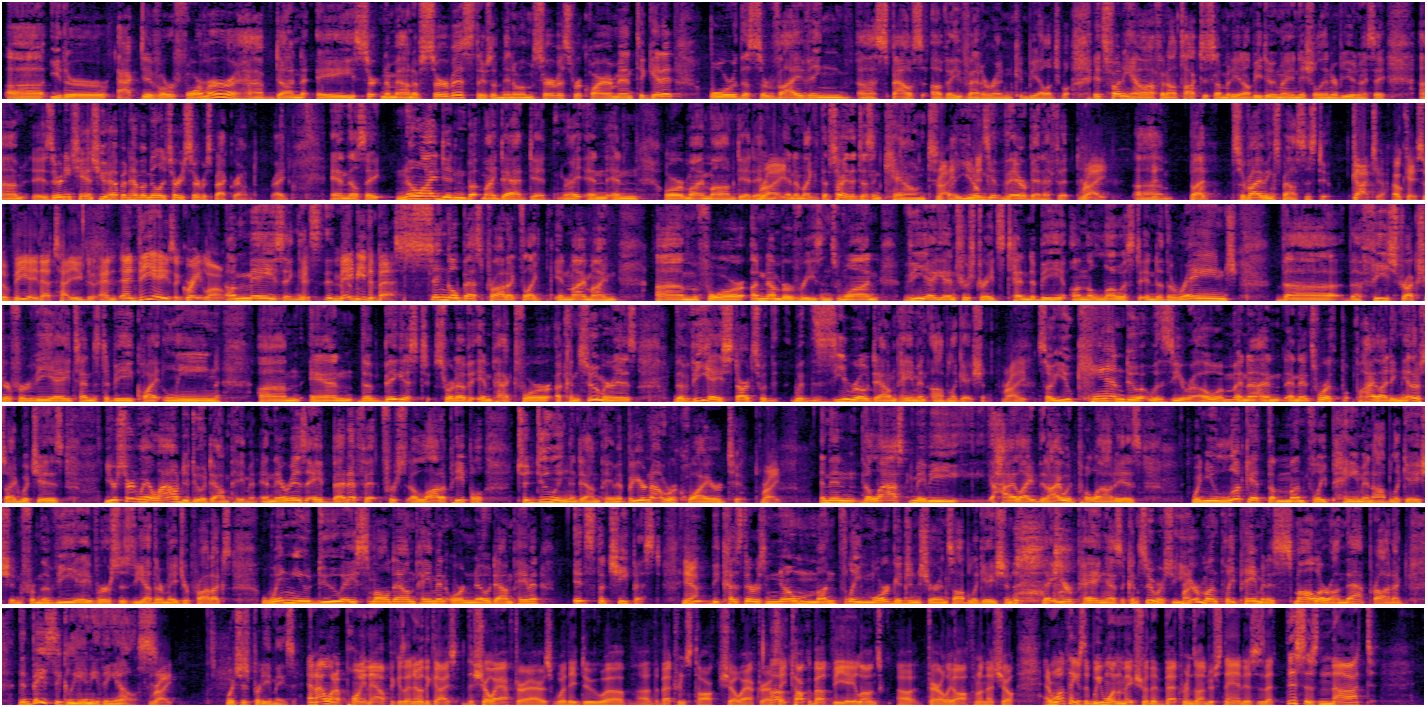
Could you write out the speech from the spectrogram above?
uh, either active or former, have done a certain amount of service. There's a minimum service requirement to get it, or the surviving uh, spouse of a veteran can be eligible. It's funny how often I'll talk to somebody and I'll be doing my initial interview and I say, um, "Is there any chance you happen to have a military service background?" Right? And they'll say, "No, I didn't, but my dad did." Right? And and or my mom did. And, right. And I'm like, "I'm sorry, that doesn't count. Right. right? You don't it's, get their benefit. Right. Um, but surviving spouses do. Gotcha. Okay, so VA, that's how you do, and and VA is a great loan. Amazing. It's, it's maybe the best, single best product, like in my mind, um, for a number of reasons. One, VA interest rates tend to be on the lowest end of the range. The the fee structure for VA tends to be quite lean, um, and the biggest sort of impact for a consumer is the VA starts with with zero down payment obligation. Right. So you can do it with zero, and and, and it's worth highlighting the other side, which is you're certainly allowed to do a down payment, and there is a benefit for a lot of people to doing a down payment, but you're not required to. Right. And then the last maybe highlight that I would pull out is when you look at the monthly payment obligation from the VA versus the other major products, when you do a small down payment or no down payment, it's the cheapest yeah. You, because there is no monthly mortgage insurance obligation that you're paying as a consumer. So right. your monthly payment is smaller on that product than basically anything else. Right which is pretty amazing. And I want to point out because I know the guys, the show after hours, where they do uh, uh, the Veterans Talk show after hours, oh. they talk about VA loans uh, fairly often on that show. And one thing is that we want to make sure that veterans understand is, is that this is not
